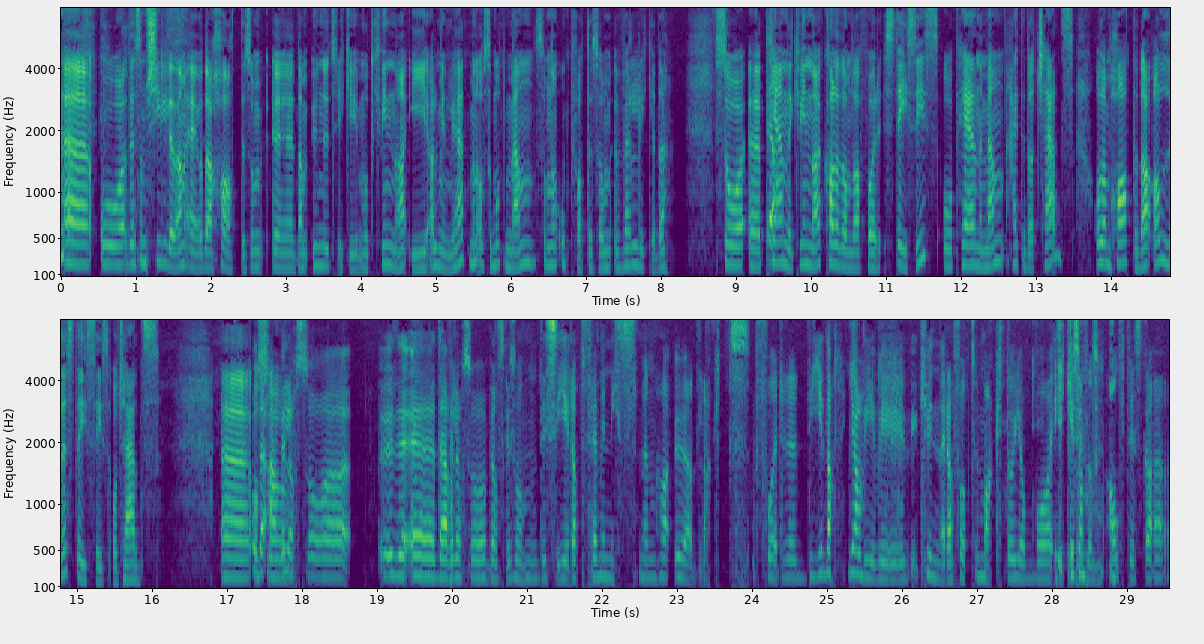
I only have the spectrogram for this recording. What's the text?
Uh, og det som skiller dem, er jo da hatet som uh, de undertrykker mot kvinner i alminnelighet, men også mot menn som de oppfatter som vellykkede. Så pene kvinner kaller de da for Stacys, og pene menn heter da Chads, og de hater da alle Stacys og Chads. Eh, Og det også- er vel også det, eh, det er vel også ganske sånn De sier at feminismen har ødelagt for de, da. Ja. Fordi vi kvinner har fått makt og jobb og ikke, Ikke sant. liksom alltid skal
